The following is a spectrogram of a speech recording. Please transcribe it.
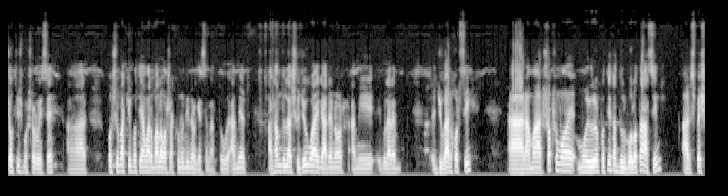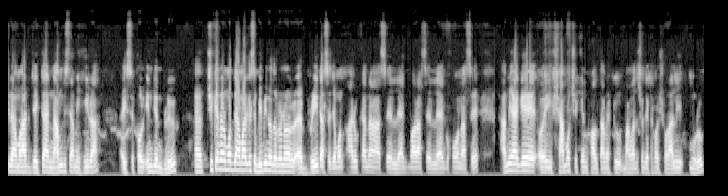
চৌত্রিশ বছর রয়েছে, আর পশু পাখির প্রতি আমার ভালোবাসা কোনোদিনও গেছে না। তো আমি আলহামদুলিল্লাহ সুযোগ হয় গার্ডেনর আমি এগুলারে জোগাড় করছি। আর আমার সবসময় ময়ূরের প্রতি একটা দুর্বলতা আছে, আর স্পেশালি আমার যেটা নাম দিছে আমি হীরা এই কল ইন্ডিয়ান ব্লু চিকেনের মধ্যে আমার কাছে বিভিন্ন ধরনের ব্রিড আছে, যেমন আরুকানা আছে লেগ বার আছে লেগ হোন আছে। আমি আগে ওই শামো চিকেন ফালতাম, একটু বাংলাদেশে যেটা হয় সোনালি মুরুগ।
